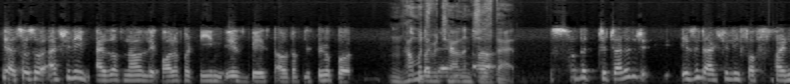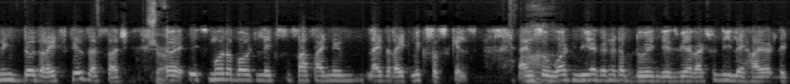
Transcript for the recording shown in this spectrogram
Yeah. So so actually, as of now, like all of our team is based out of Singapore. Mm, how much but of a then, challenge uh, is that? So the, the challenge isn't actually for finding the, the right skills as such. Sure. Uh, it's more about like finding like the right mix of skills. And so ah. what we have ended up doing is we have actually like hired like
